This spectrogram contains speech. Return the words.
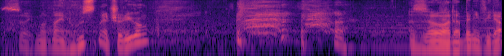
So, ich muss mal husten, Entschuldigung. So, da bin ich wieder.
